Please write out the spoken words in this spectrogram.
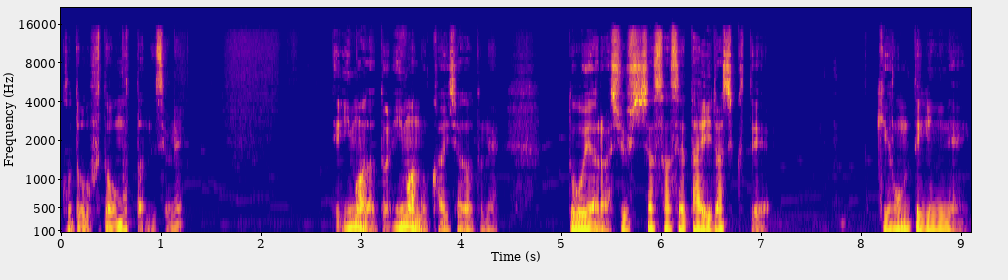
ことをふと思ったんですよね。今だと、今の会社だとね、どうやら出社させたいらしくて、基本的にね、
